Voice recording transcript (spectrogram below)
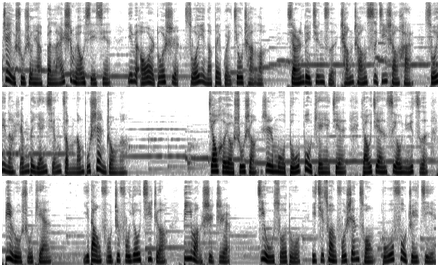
这个书生呀本来是没有邪心，因为偶尔多事，所以呢被鬼纠缠了。小人对君子常常伺机伤害，所以呢，人们的言行怎么能不慎重呢？交河有书生，日暮独步田野间，遥见似有女子必入熟田，一荡妇之负幽妻者，逼往视之，既无所睹，以其窜伏身从，不复追击。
